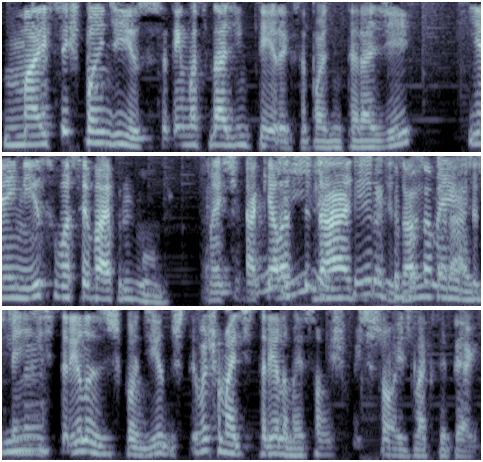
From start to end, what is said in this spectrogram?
Mas você expande isso, você tem uma cidade inteira que você pode interagir, e aí nisso você vai para os mundos. Mas aquela cidade, exatamente, você tem né? estrelas escondidas, eu vou chamar de estrela, mas são os, os sóis lá que você pega.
